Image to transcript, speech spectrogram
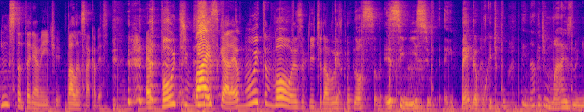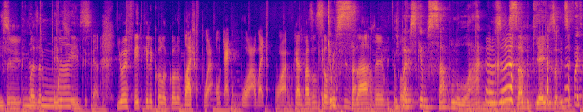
instantaneamente balançar a cabeça. é bom demais, cara, é muito bom esse beat da música. Nossa, esse início pega porque, tipo, tem nada demais no início. Sim, tem nada mas é demais. perfeito, cara. E o efeito que ele colocou no baixo, pô, o cara faz um som que é um muito sa- bizarro, velho, muito E bom. parece que é um sapo no lago, você não sabe o que é. Você faz.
